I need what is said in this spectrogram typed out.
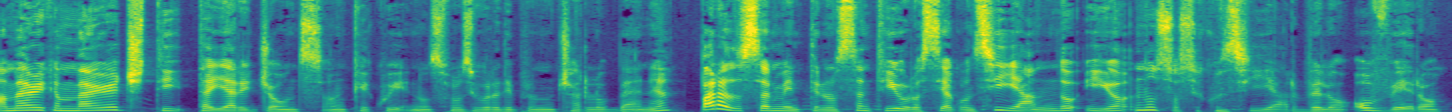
American Marriage di Tayari Jones, anche qui non sono sicura di pronunciarlo bene. Paradossalmente, nonostante io lo stia consigliando, io non so se consigliarvelo, ovvero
